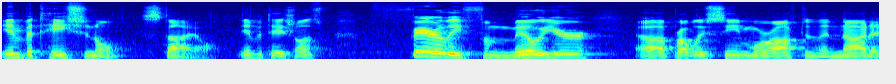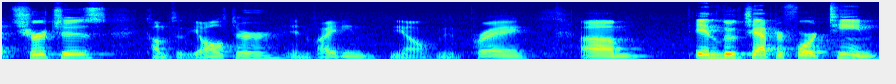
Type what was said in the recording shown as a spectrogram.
invitational style. Invitational, it's fairly familiar, uh, probably seen more often than not at churches. Come to the altar, inviting, you know, to pray. Um, in Luke chapter 14,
